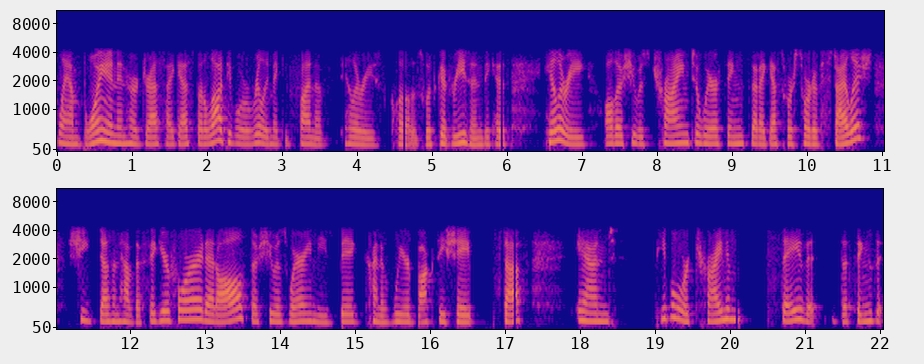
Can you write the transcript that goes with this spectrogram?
flamboyant in her dress, I guess, but a lot of people were really making fun of Hillary's clothes with good reason because Hillary, although she was trying to wear things that I guess were sort of stylish, she doesn't have the figure for it at all. So she was wearing these big, kind of weird, boxy shape stuff. And people were trying to say that the things that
